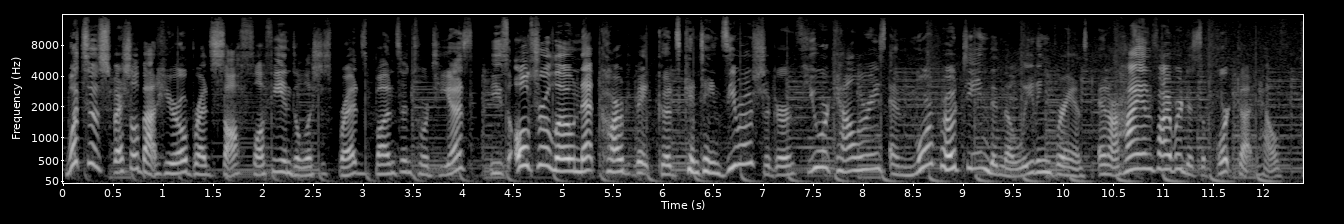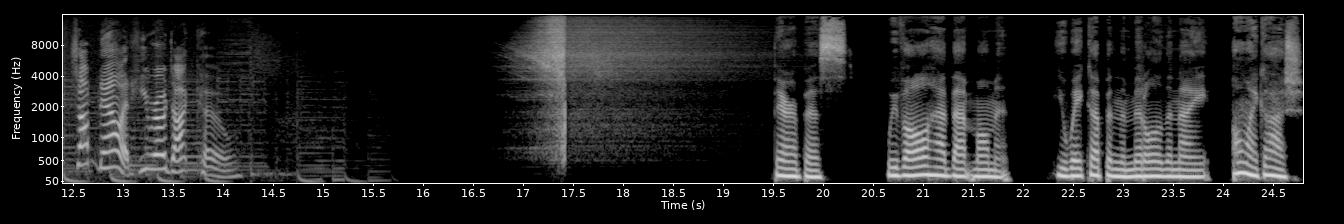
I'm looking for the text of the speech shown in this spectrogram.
What's so special about Hero Bread's soft, fluffy, and delicious breads, buns, and tortillas? These ultra low net carb baked goods contain zero sugar, fewer calories, and more protein than the leading brands, and are high in fiber to support gut health. Shop now at hero.co. Therapist, we've all had that moment. You wake up in the middle of the night. Oh my gosh,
